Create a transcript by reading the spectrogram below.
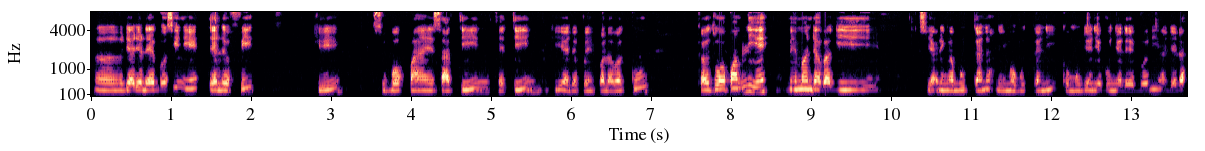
Uh, dia ada label sini eh, tailor fit. Okey, sebuah pain satin, satin. Okey, ada pain pahlawanku. Kalau tuan puan beli eh, memang dah bagi siap dengan butan lah, lima butan ni. Kemudian dia punya label ni adalah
